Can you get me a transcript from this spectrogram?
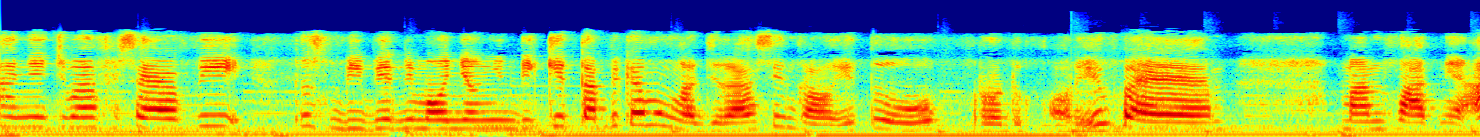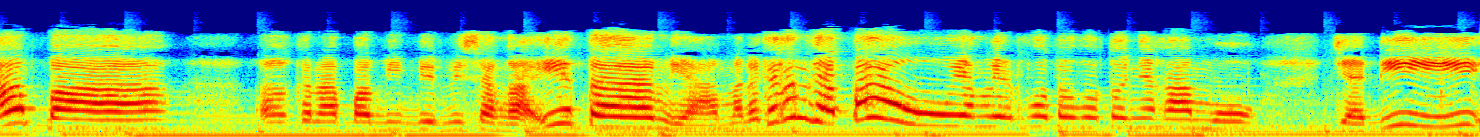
hanya cuma selfie terus bibir dimonyongin dikit tapi kamu nggak jelasin kalau itu produk Oriflame. Manfaatnya apa? E, kenapa bibir bisa nggak hitam? Ya mereka kan nggak tahu yang lihat foto-fotonya kamu. Jadi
